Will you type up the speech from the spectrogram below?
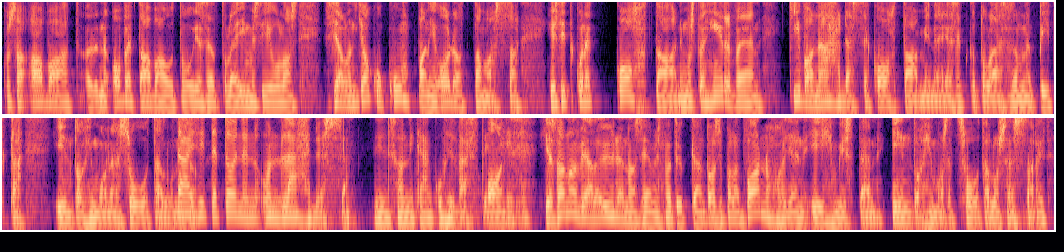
kun sä avaat, ne ovet avautuu ja sieltä tulee ihmisiä ulos, niin siellä on joku kumppani odottamassa. Ja sitten kun ne kohtaa, niin musta on hirveän kiva nähdä se kohtaaminen. Ja sitten kun tulee se semmoinen pitkä intohimoinen suutelu. niin Tai se, sitten toinen on lähdössä, niin se on ikään kuin hyvästi on. sinne. Ja sanon vielä yhden asian, mistä mä tykkään tosi paljon. Vanhojen ihmisten intohimoiset suutelusessarit.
